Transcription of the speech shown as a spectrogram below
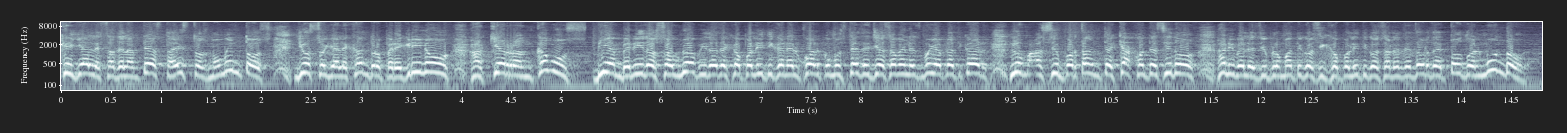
que ya les adelanté hasta estos momentos. Yo soy Alejandro Peregrino, aquí arrancamos. Bienvenidos a un nuevo video de geopolítica en el cual como ustedes ya saben les voy a platicar lo más importante que ha acontecido a niveles diplomáticos y geopolíticos alrededor de todo el mundo.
